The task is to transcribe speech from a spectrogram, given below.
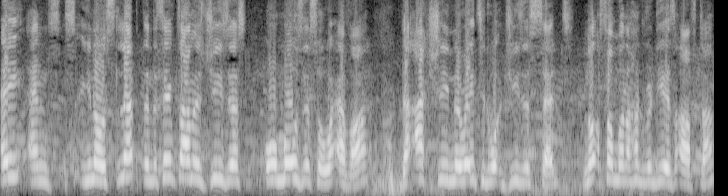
ate and you know slept in the same time as Jesus or Moses or whatever that actually narrated what Jesus said, not someone 100 years after.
